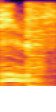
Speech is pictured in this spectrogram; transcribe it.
estaba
